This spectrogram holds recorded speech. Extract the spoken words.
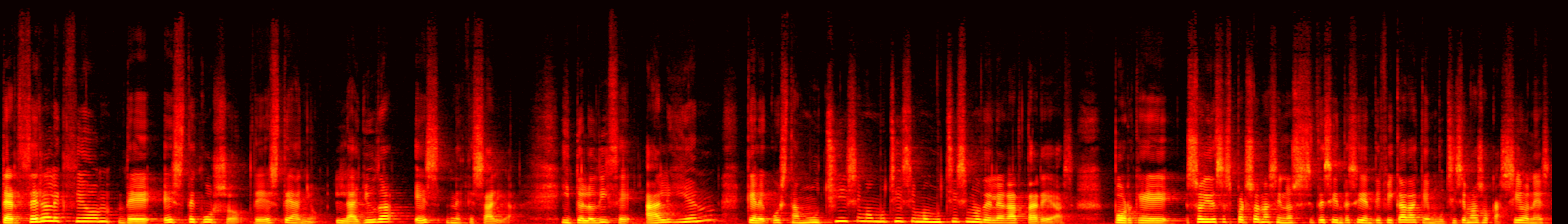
Tercera lección de este curso, de este año, la ayuda es necesaria. Y te lo dice alguien que le cuesta muchísimo, muchísimo, muchísimo delegar tareas. Porque soy de esas personas, y no sé si te sientes identificada, que en muchísimas ocasiones,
